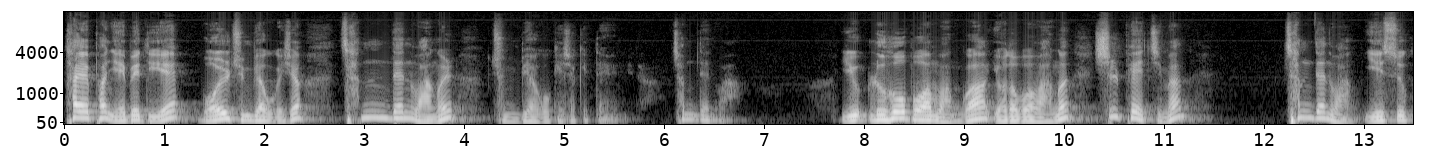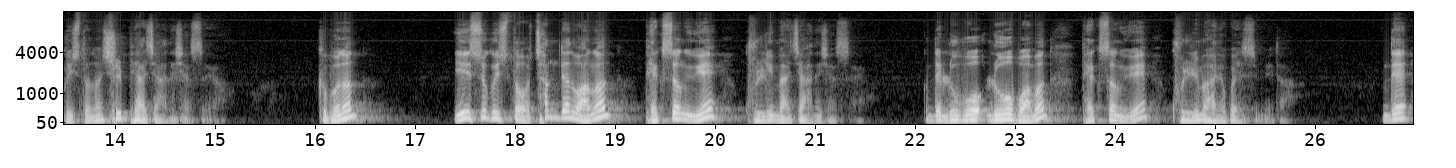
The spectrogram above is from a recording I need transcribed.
타협한 예배 뒤에 뭘 준비하고 계셔? 참된 왕을 준비하고 계셨기 때문입니다. 참된 왕. 르호보암 왕과 여로보암 왕은 실패했지만 참된 왕 예수 그리스도는 실패하지 않으셨어요. 그분은 예수 그리스도 참된 왕은 백성 위에 군림하지 않으셨어요. 근데 르호, 르호보암은 백성 위에 군림하려고 했습니다. 근데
